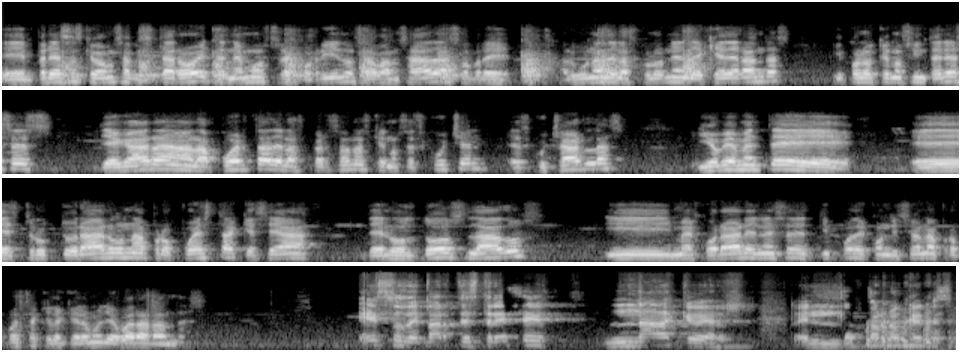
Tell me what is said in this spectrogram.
empresas que vamos a visitar hoy, tenemos recorridos avanzadas sobre algunas de las colonias de aquí de Arandas y por lo que nos interesa es llegar a la puerta de las personas que nos escuchen, escucharlas y obviamente eh, estructurar una propuesta que sea de los dos lados y mejorar en ese tipo de condición la propuesta que le queremos llevar a Arandas. Eso de martes 13, nada que ver. El doctor no cree que se...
